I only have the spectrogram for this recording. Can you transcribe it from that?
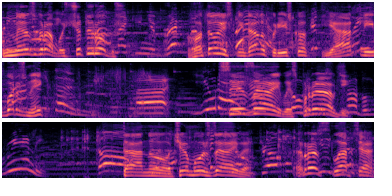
Не зграбо, що ти робиш? Готую сніданок у. Я твій боржник. Це зайве, справді. Та ну, чому ж зайве? Розслабся,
